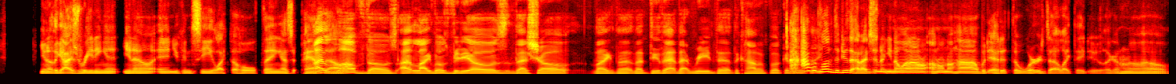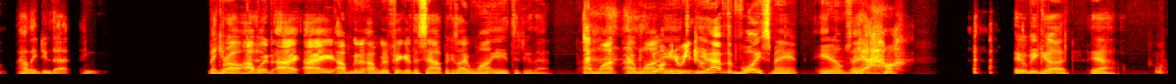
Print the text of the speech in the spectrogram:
You know the guy's reading it, you know, and you can see like the whole thing as it pans I out. love those. I like those videos that show like the that do that that read the the comic book and I, I would love to do that. I just, you know, what, I don't, I don't know how I would edit the words out like they do. Like, I don't know how how they do that and make it. Bro, I would I I I'm to I'm going to figure this out because I want you to do that. I want I want, want me to you read You have the voice, man. You know what I'm saying? Yeah, It would be good. Yeah.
